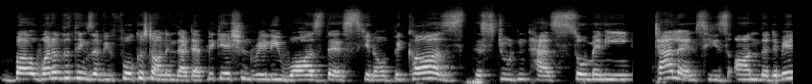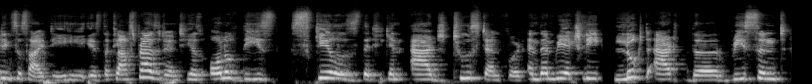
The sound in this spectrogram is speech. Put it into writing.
But one of the things that we focused on in that application really was this, you know, because the student has so many talents. He's on the debating society. He is the class president. He has all of these skills that he can add to Stanford. And then we actually looked at the recent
